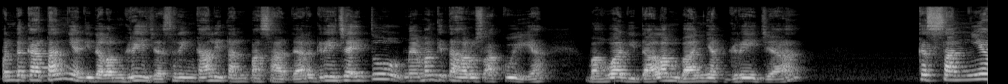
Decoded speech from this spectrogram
pendekatannya di dalam gereja sering kali tanpa sadar gereja itu memang kita harus akui ya bahwa di dalam banyak gereja kesannya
